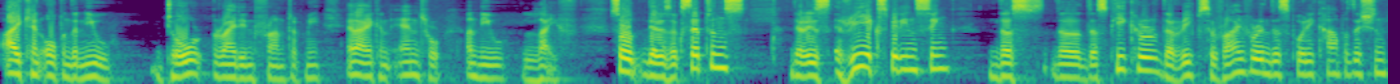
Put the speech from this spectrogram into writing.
I can open the new door right in front of me and I can enter a new life. So there is acceptance, there is re-experiencing, the, the, the speaker, the rape survivor in this poetic composition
